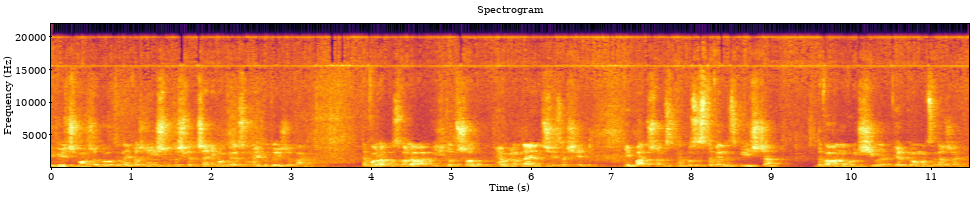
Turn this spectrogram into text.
I być może było to najważniejszym doświadczeniem okresu mojego dojrzewania. Ta wola pozwalała iść do przodu, nie oglądając się za siebie, nie patrząc na pozostawione zgliszcza, dawała nową siłę, wielką moc rażenia.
